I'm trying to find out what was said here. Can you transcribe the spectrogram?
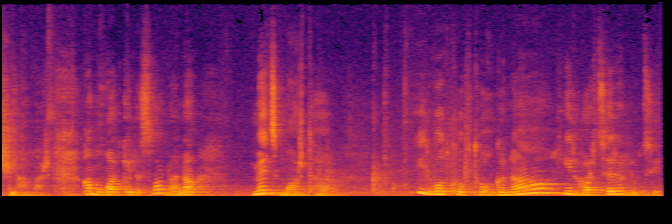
Ինչի համար։ Կամ ուղարկելս որն է, նա մեծ մարդ է։ Իր ոդկով թող գնա, իր հարցերը լուծի։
